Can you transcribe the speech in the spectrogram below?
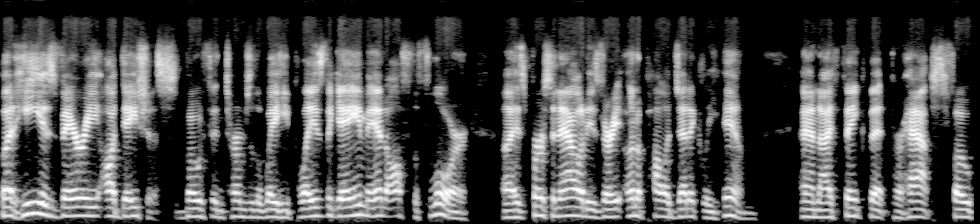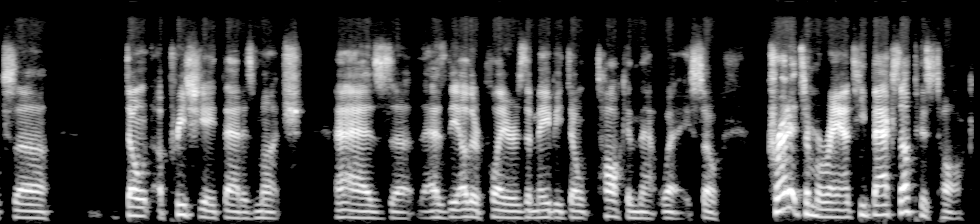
but he is very audacious, both in terms of the way he plays the game and off the floor. Uh, his personality is very unapologetically him. And I think that perhaps folks uh, don't appreciate that as much as uh, as the other players that maybe don't talk in that way. So credit to Morant, he backs up his talk,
